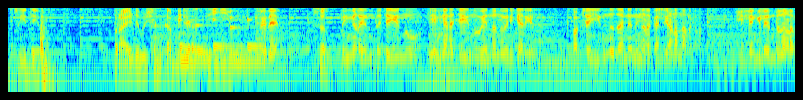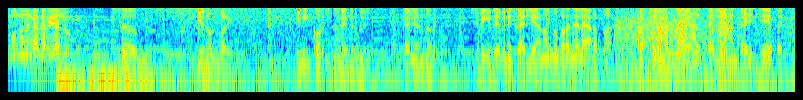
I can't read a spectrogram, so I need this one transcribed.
ശ്രീദേവ്. പ്രൈഡ് വിഷൻ കമ്പനിയുടെ സിഇഒ ശ്രീദേവ് സർ. നിങ്ങൾ എന്ത് ചെയ്യുന്നു എങ്ങനെ ചെയ്യുന്നു എന്നൊന്നും എനിക്കറിയില്ല പക്ഷെ ഇന്ന് തന്നെ നിങ്ങളുടെ കല്യാണം നടക്കണം. ഇല്ലെങ്കിൽ എന്ത് നടക്കുമെന്ന് നിങ്ങൾക്കറിയാലോ. സർ യു ഡോണ്ട് വറി ഇനി കുറച്ച് സമയത്തിനുള്ളിൽ കല്യാണം നടക്കും. ശ്രീദേവിന് കല്യാണം എന്ന് പറഞ്ഞാലേ അറപ്പ. പക്ഷെ ഇന്ന് അയാൾ കല്യാണം കഴിച്ചേ പറ്റൂ.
